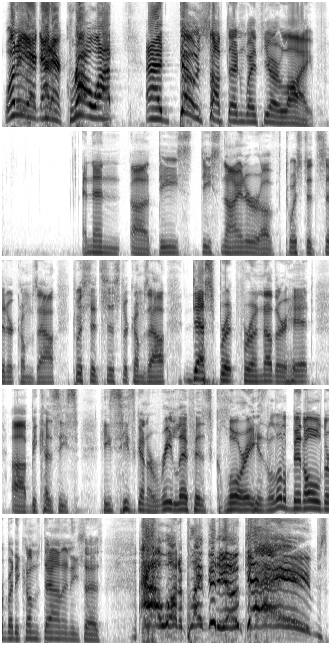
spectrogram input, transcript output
What are you to grow up and do something with your life? And then uh, D D Snider of Twisted Sister comes out. Twisted Sister comes out, desperate for another hit uh, because he's he's he's gonna relive his glory. He's a little bit older, but he comes down and he says, "I want to play video games.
